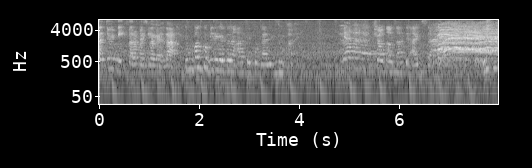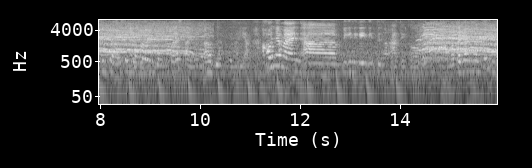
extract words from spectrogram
Alternate para mas maganda. Yung bag ko, binigay ko ng ate ko galing Dubai. Yeah! Shout out ate Aisa. Ikaw, sa black. mo? Paras tayo. Ah, black din. Ayan. Ako naman, ah, binigay dito ng ate ko. Matagal na to. no?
